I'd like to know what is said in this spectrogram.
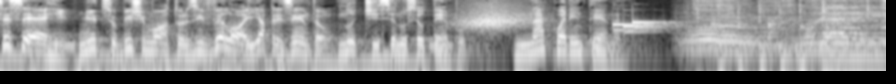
CCR, Mitsubishi Motors e Veloy apresentam Notícia no seu tempo. Na quarentena. Oh, mulheres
